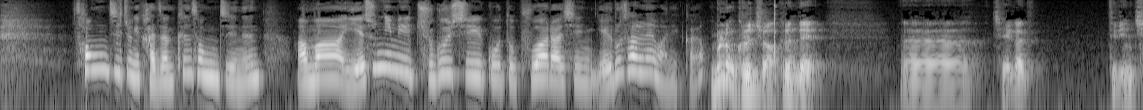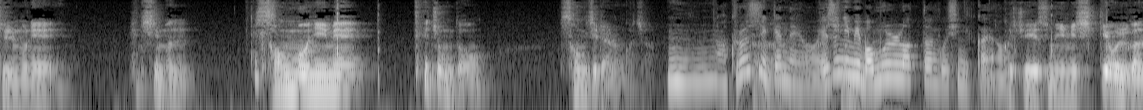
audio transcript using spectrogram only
성지 중에 가장 큰 성지는 아마 예수님이 죽으시고 또 부활하신 예루살렘 아닐까요? 물론 그렇죠. 그런데 어, 제가 드린 질문의 핵심은 성모님의 태중도 성지라는 거죠. 음, 아, 그럴 수 있겠네요. 예수님이 머물렀던 곳이니까요. 그렇죠. 예수님이 10개월간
